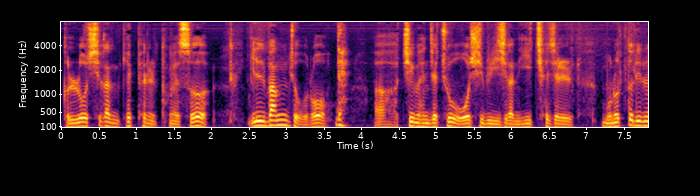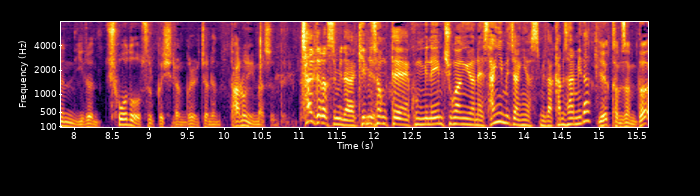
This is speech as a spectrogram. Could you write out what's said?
근로시간 개편을 통해서 일방적으로 네. 어, 지금 현재 주 52시간 이 체제를 무너뜨리는 일은 추호도 없을 것이라는 걸 저는 단호히 말씀드립니다. 잘 들었습니다. 김성태 예. 국민의힘 중앙위원회 상임의장이었습니다. 감사합니다. 예, 감사합니다.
